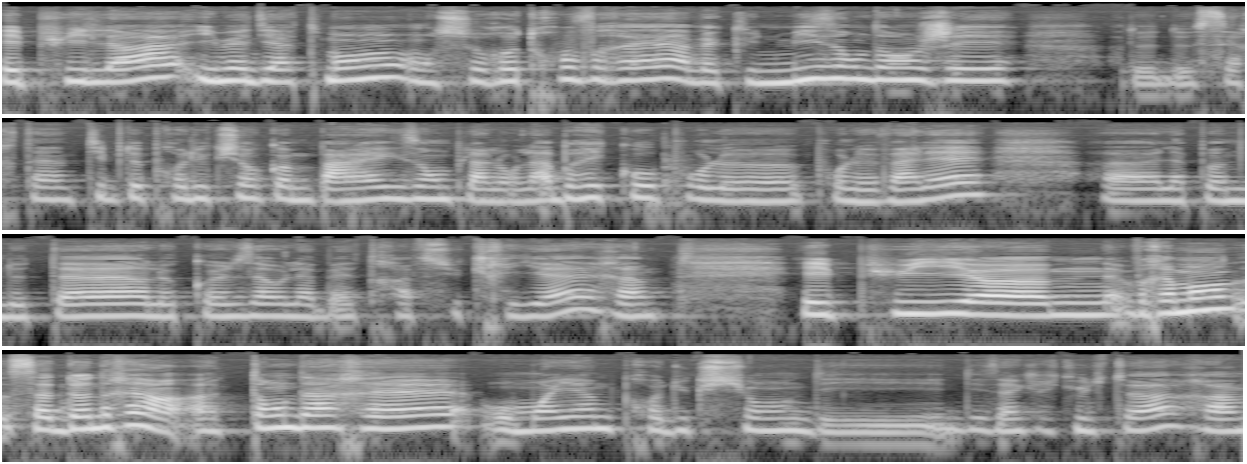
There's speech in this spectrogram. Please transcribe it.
Et puis là, immédiatement, on se retrouverait avec une mise en danger de, certains types de production, comme par exemple alors l'abricot pour le, pour le Valais, euh, la pomme de terre, le colza ou la betterave sucrière. Et puis euh, vraiment, ça donnerait un, temps d'arrêt aux moyens de production des, des agriculteurs.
